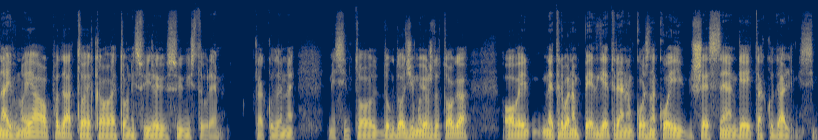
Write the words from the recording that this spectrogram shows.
naivno, ja, pa da, to je kao, eto, oni sviraju svi u isto vreme. Kako da ne, mislim, to, dok dođemo još do toga, ovaj, ne treba nam 5G, treba nam ko zna koji, 6, 7G i tako dalje, mislim.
